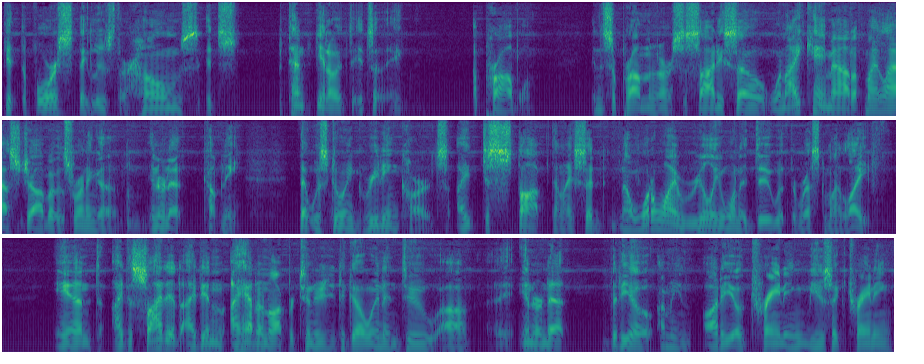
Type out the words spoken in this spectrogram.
get divorced. They lose their homes. It's. You know, it's, it's a a problem, and it's a problem in our society. So when I came out of my last job, I was running a internet company that was doing greeting cards. I just stopped and I said, "Now, what do I really want to do with the rest of my life?" And I decided I didn't. I had an opportunity to go in and do uh, internet video. I mean, audio training, music training,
